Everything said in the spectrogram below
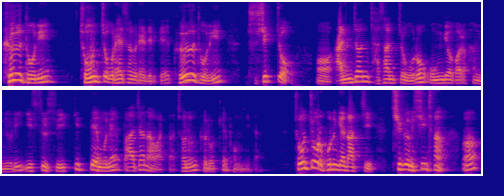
그 돈이 좋은 쪽으로 해석을 해드릴게요. 그 돈이 주식 쪽, 어, 안전 자산 쪽으로 옮겨갈 확률이 있을 수 있기 때문에 빠져나왔다. 저는 그렇게 봅니다. 좋은 쪽으로 보는 게 낫지. 지금 시장, 어?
